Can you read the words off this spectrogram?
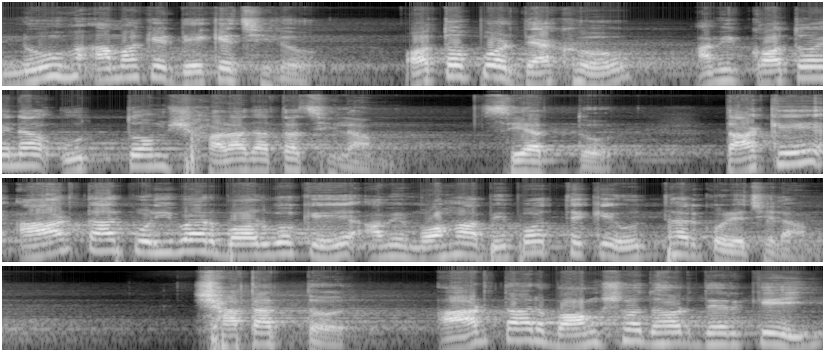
নূহ আমাকে ডেকেছিল। অতঃপর দেখো, আমি কতই না উত্তম সাড়াদাতা ছিলাম। ছিয়াত্তর। তাকে আর তার পরিবার বর্গকে আমি মহা বিপদ থেকে উদ্ধার করেছিলাম। সাতাত্তর। আর তার বংশধরদেরকেই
